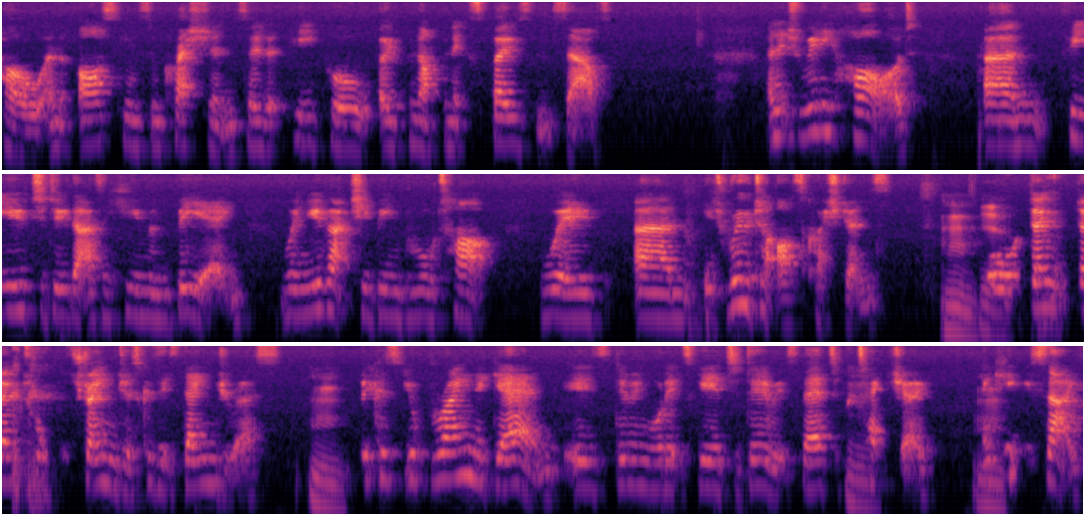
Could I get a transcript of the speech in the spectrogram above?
hole and asking some questions so that people open up and expose themselves. And it's really hard um, for you to do that as a human being when you've actually been brought up with um, it's rude to ask questions Yeah. or don't don't talk to strangers because it's dangerous Mm. because your brain again is doing what it's geared to do it's there to protect you and keep you safe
